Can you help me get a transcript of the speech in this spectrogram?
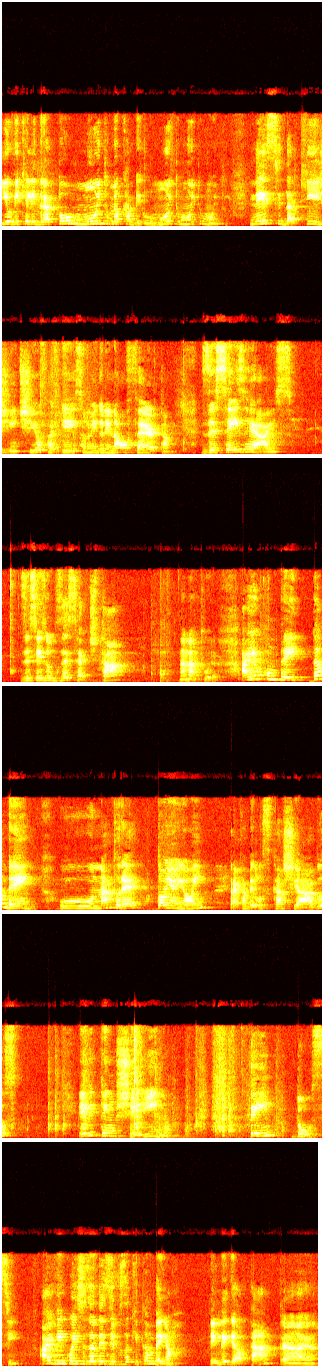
E eu vi que ele hidratou muito meu cabelo, muito, muito, muito. Nesse daqui, gente, eu paguei, se eu não me engano, na oferta, 16 reais. 16 ou 17, tá? Na Natura. Aí eu comprei também o Naturé Tonhonhon para cabelos cacheados. Ele tem um cheirinho bem doce. Aí vem com esses adesivos aqui também, ó. Bem legal, tá? Pra,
